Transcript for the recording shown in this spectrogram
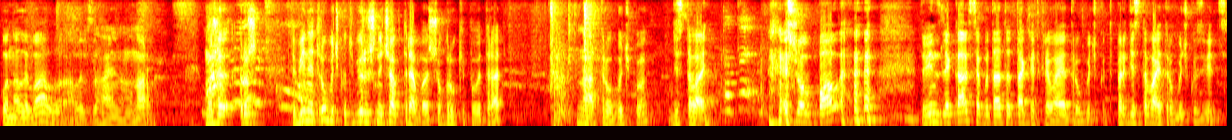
поналивала, але в загальному норм. Може, руш... тобі не трубочку, тобі рушничок треба, щоб руки повитирати. На трубочку. Діставай. Що впав? То він злякався, бо тато так відкриває трубочку. Тепер діставай трубочку звідси.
